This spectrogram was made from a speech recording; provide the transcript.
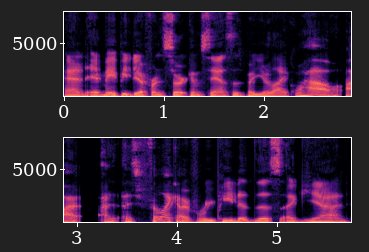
and it may be different circumstances but you're like wow I, I, I feel like I've repeated this again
